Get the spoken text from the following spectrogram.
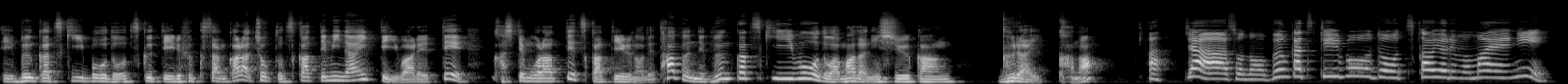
え分割キーボードを作っている福さんからちょっと使ってみないって言われて貸してもらって使っているので、多分ね、分割キーボードはまだ2週間ぐらいかな？あ、じゃあ、その分割キーボードを使うよりも前に、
